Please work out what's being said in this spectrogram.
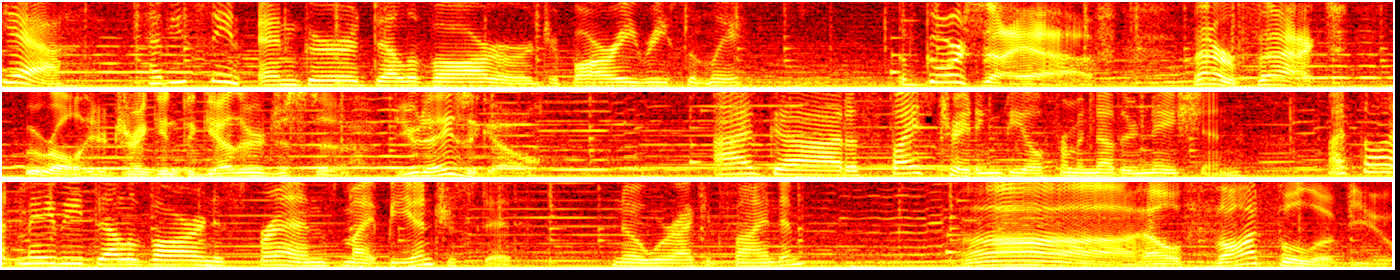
Yeah, have you seen Enger, Delavar, or Jabari recently? Of course I have. Matter of fact, we were all here drinking together just a few days ago. I've got a spice trading deal from another nation. I thought maybe Delavar and his friends might be interested. Know where I could find him? Ah, how thoughtful of you.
